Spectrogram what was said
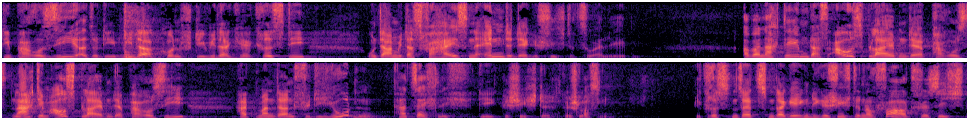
die Parosie, also die Wiederkunft, die Wiederkehr Christi und damit das verheißene Ende der Geschichte zu erleben. Aber nachdem das Ausbleiben der Paros, nach dem Ausbleiben der Parosie hat man dann für die Juden tatsächlich die Geschichte geschlossen. Die Christen setzten dagegen die Geschichte noch fort für sich.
